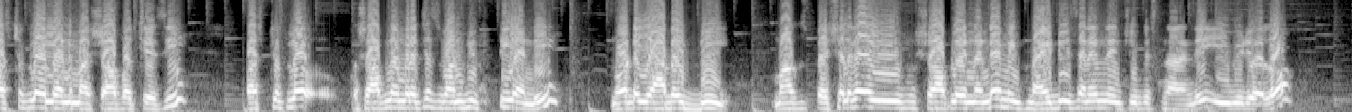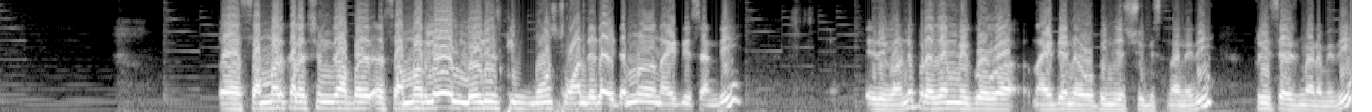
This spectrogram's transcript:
ఫస్ట్ ఫ్లోర్ అండి మా షాప్ వచ్చేసి. ఫస్ట్ ఫ్లోర్ షాప్ నెంబర్ వచ్చేసి వన్ ఫిఫ్టీ అండి. నూట యాభై బి. మాకు స్పెషల్గా ఈ షాప్లో ఏంటంటే మీకు నైటీస్ అనేది నేను చూపిస్తున్నానండి ఈ వీడియోలో. సమ్మర్ కలెక్షన్ కాబట్టి సమ్మర్లో లేడీస్కి లేడీస్కి మోస్ట్ వాంటెడ్ ఐటమ్ నైటీస్ అండి. ఇదిగోండి ప్రజెంట్ మీకు ఒక నైట్ అనేది ఓపెన్ చేసి చూపిస్తున్నాను ఇది. ఫ్రీ సైజ్ మేడం ఇది.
